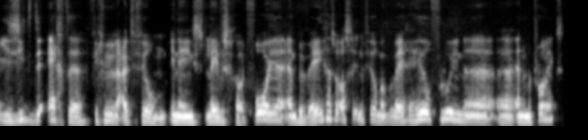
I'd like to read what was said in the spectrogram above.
Je ziet de echte figuren uit de film ineens levensgroot voor je en bewegen, zoals ze in de film ook bewegen. Heel vloeiende animatronics.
